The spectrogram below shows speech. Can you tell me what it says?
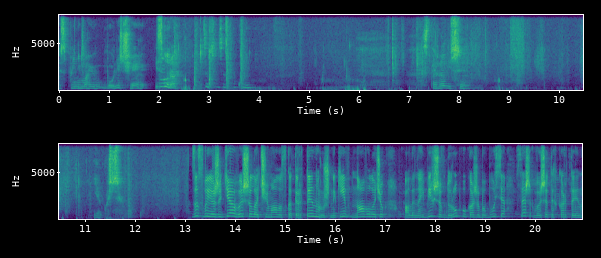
сприймаю боляче. Іскра. Стараюся якось. За своє життя вишила чимало скатертин, рушників, наволочок, але найбільше в доробку, каже бабуся, все ж вишитих картин.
